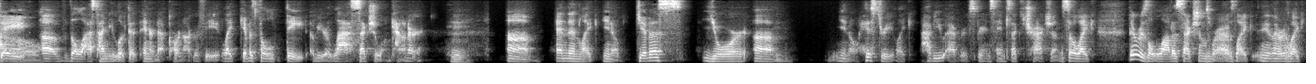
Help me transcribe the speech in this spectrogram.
date of the last time you looked at internet pornography. Like give us the date of your last sexual encounter. Hmm. Um, and then like, you know, give us your, um, you know, history. Like, have you ever experienced same sex attraction? So like, there was a lot of sections where I was like, you know, they were like,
